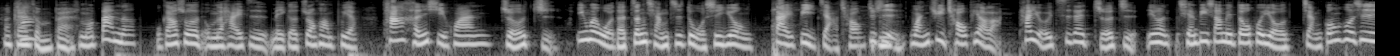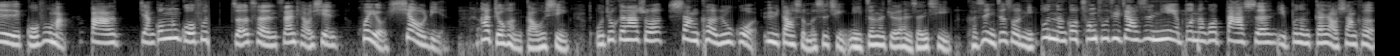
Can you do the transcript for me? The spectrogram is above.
那该怎么办？怎么办呢？我刚刚说我们的孩子每个状况不一样，他很喜欢折纸，因为我的增强制度我是用代币假钞，就是玩具钞票啦。他有一次在折纸，因为钱币上面都会有蒋公或是国父嘛，把蒋公跟国父折成三条线。会有笑脸，他就很高兴。我就跟他说，上课如果遇到什么事情，你真的觉得很生气，可是你这时候你不能够冲出去教室，你也不能够大声，也不能干扰上课。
